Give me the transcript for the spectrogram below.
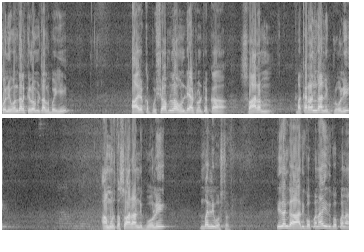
కొన్ని వందల కిలోమీటర్లు పోయి ఆ యొక్క పుష్పంలో ఉండే అటువంటి యొక్క స్వారం మకరందాన్ని గోలి అమృత స్వారాన్ని గోలి మళ్ళీ వస్తుంది. నిజంగా అది గొప్పనా ఇది గొప్పనా?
